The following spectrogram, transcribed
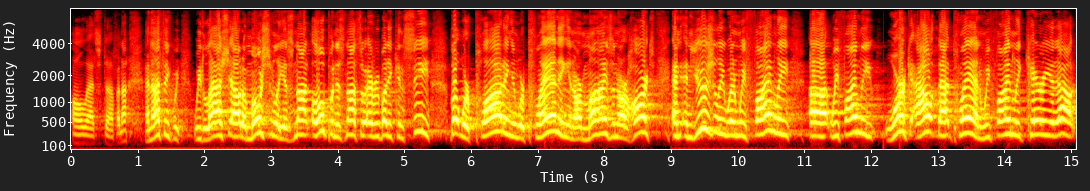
all that stuff. And I, and I think we, we lash out emotionally. It's not open, it's not so everybody can see, but we're plotting and we're planning in our minds and our hearts. And, and usually, when we finally, uh, we finally work out that plan, we finally carry it out,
